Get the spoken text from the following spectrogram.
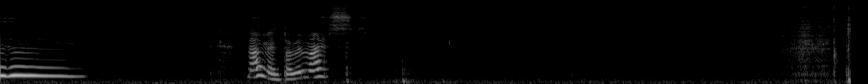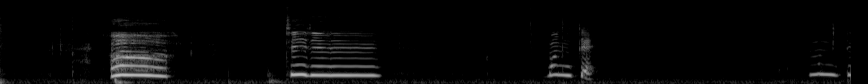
ラーメン食べます。ああチルモンテモンテ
